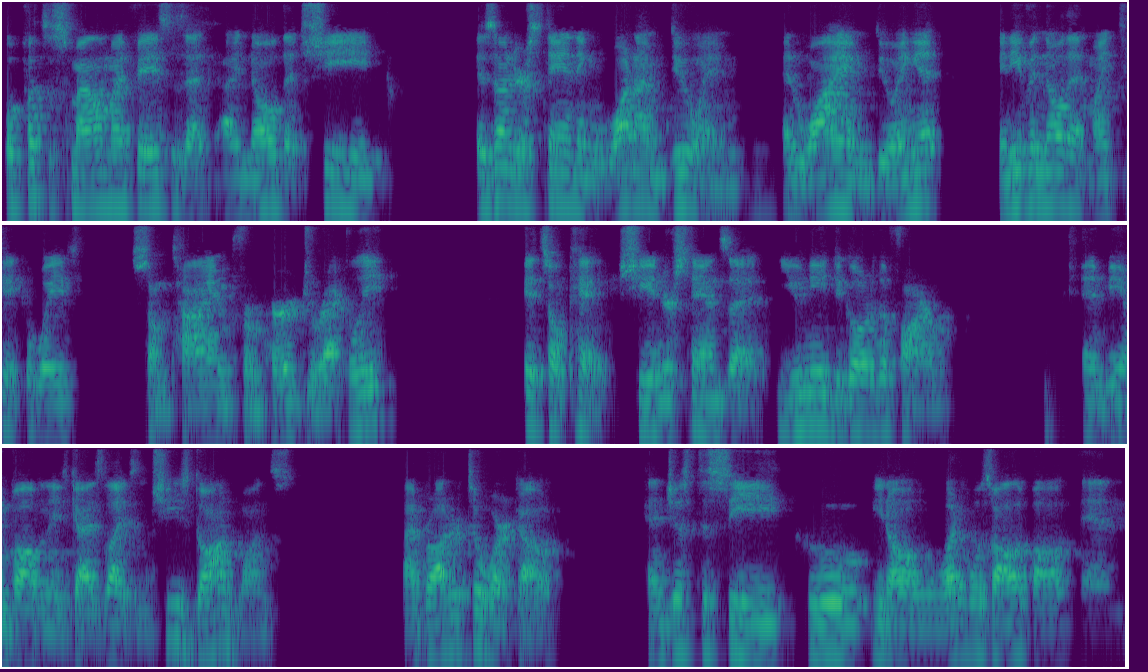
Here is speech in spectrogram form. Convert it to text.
what puts a smile on my face is that i know that she is understanding what i'm doing and why i'm doing it. And even though that might take away some time from her directly it's okay. She understands that you need to go to the farm and be involved in these guys' lives. And she's gone once. I brought her to work out and just to see who, you know, what it was all about. And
